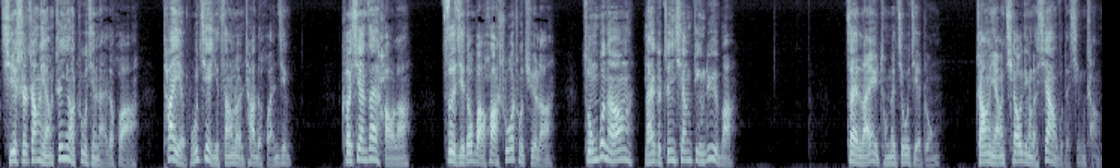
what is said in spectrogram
其实张扬真要住进来的话，他也不介意脏乱差的环境。可现在好了，自己都把话说出去了，总不能来个真香定律吧？在蓝雨桐的纠结中，张扬敲定了下午的行程。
